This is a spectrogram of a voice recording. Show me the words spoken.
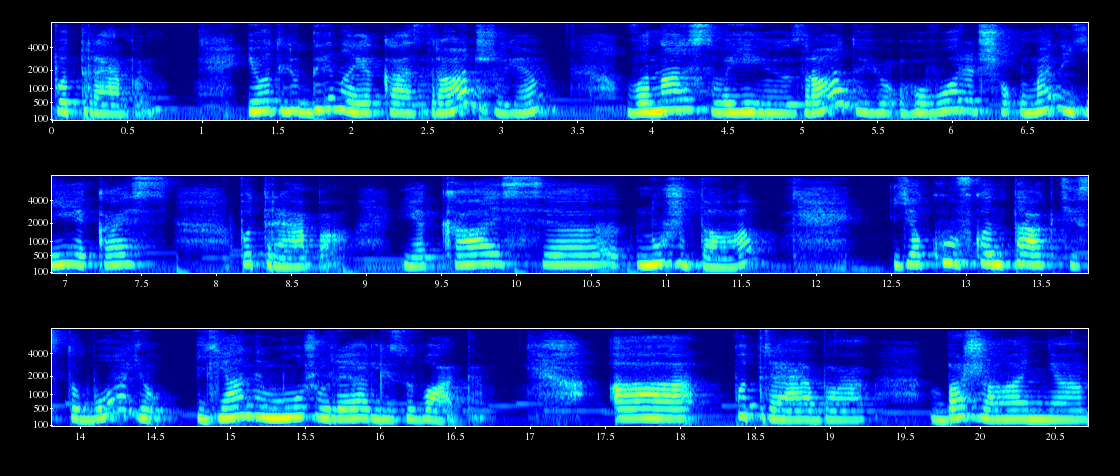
потреби. І от людина, яка зраджує, вона своєю зрадою говорить, що у мене є якась потреба, якась е, нужда, яку в контакті з тобою я не можу реалізувати. А потреба, бажання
